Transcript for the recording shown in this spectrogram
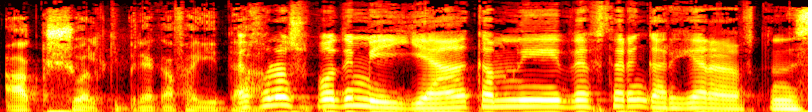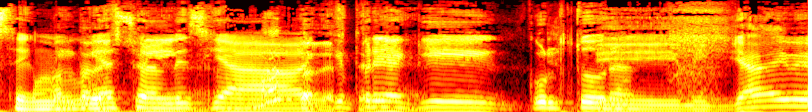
actual κυπριακά φαγητά. Έχω να σου πω ότι η Μιγιά κάνει δεύτερη καριέρα αυτή τη στιγμή. Μάντα Μια δεύτερη. σου αλήθεια Μάντα δεύτερη. κυπριακή κουλτούρα. Η Μιγιά είναι,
